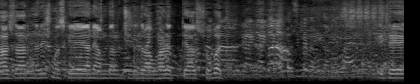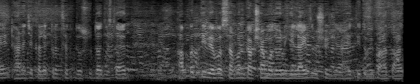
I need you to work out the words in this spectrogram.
खासदार नरेश मस्के आणि आमदार जितेंद्र आव्हाड त्यासोबत इथे ठाण्याचे कलेक्टर सुद्धा दिसत आहेत आपत्ती व्यवस्थापन कक्षामधून ही लाईव्ह दृश्य जी आहेत ती तुम्ही पाहत आहात.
